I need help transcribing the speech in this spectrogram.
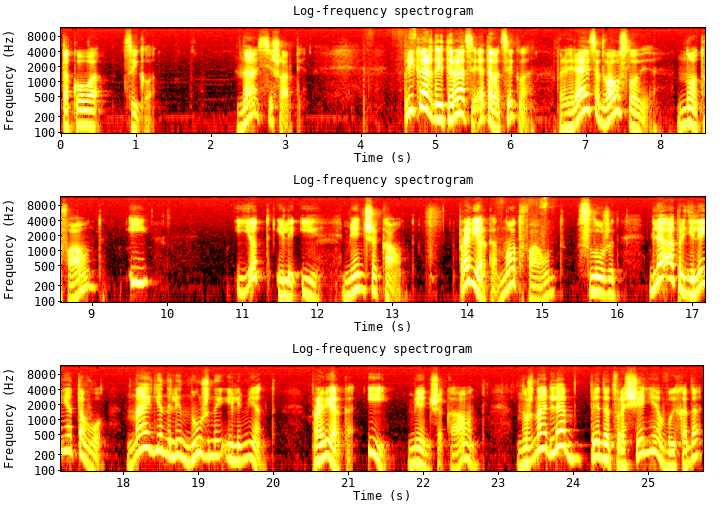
такого цикла на C-Sharp. При каждой итерации этого цикла проверяются два условия not found и j или i меньше count. Проверка not found служит для определения того, найден ли нужный элемент. Проверка и меньше count нужна для предотвращения выхода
